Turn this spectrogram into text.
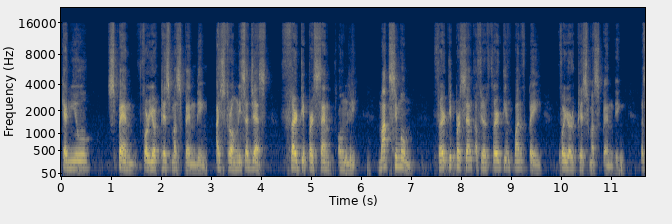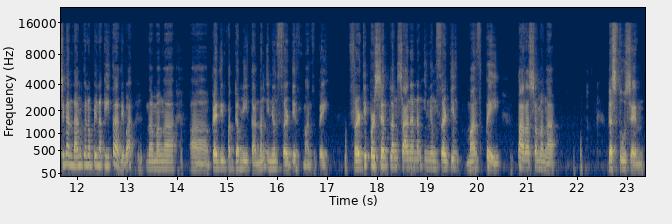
can you spend for your Christmas spending? I strongly suggest 30% only. Maximum 30% of your 13th month pay for your Christmas spending. Kasi nga, ang dami ko nang pinakita, di ba? Na mga uh, pwedeng paggamitan ng inyong 13th month pay. 30% lang sana ng inyong 13th month pay para sa mga gastusin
